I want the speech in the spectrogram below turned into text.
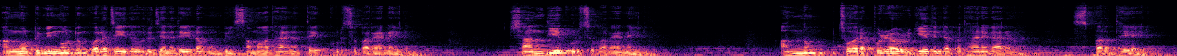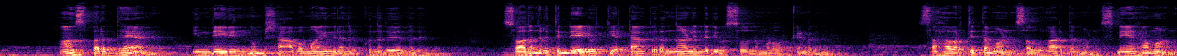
അങ്ങോട്ടും ഇങ്ങോട്ടും കൊല ചെയ്ത ഒരു ജനതയുടെ മുമ്പിൽ സമാധാനത്തെക്കുറിച്ച് പറയാനായിരുന്നു. ശാന്തിയെക്കുറിച്ച് പറയാനായിരുന്നു. അന്നും ചോരപ്പുഴ ഒഴുകിയതിന്റെ പ്രധാന കാരണം സ്പർദ്ധയായിരുന്നു. ആ സ്പർദ്ധയാണ് ഇന്ത്യയിൽ ഇന്നും ശാപമായി നിലനിൽക്കുന്നത് എന്നത് സ്വാതന്ത്ര്യത്തിന്റെ എഴുപത്തിയെട്ടാം പിറന്നാളിന്റെ ദിവസവും നമ്മൾ ഓർക്കേണ്ടതുണ്ട്. സഹവർത്തിത്വമാണ് സൗഹാർദ്ദമാണ് സ്നേഹമാണ്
